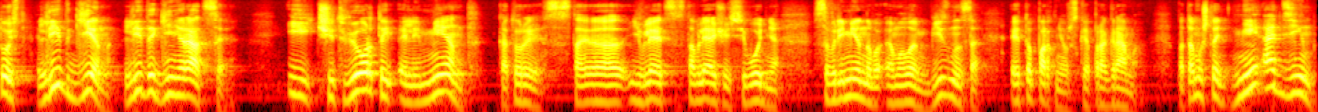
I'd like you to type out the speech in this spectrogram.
То есть лид-ген, лидогенерация. И четвертый элемент, который э, является составляющей сегодня современного MLM бизнеса, это партнерская программа. Потому что ни один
